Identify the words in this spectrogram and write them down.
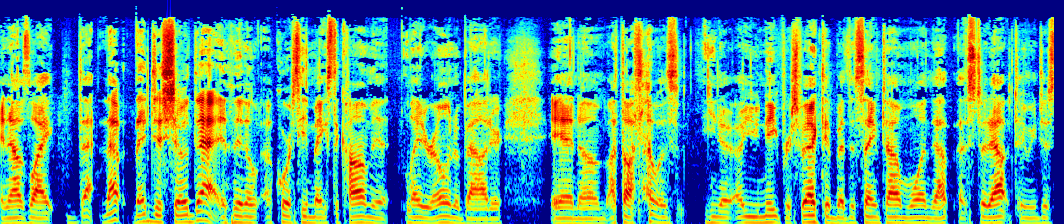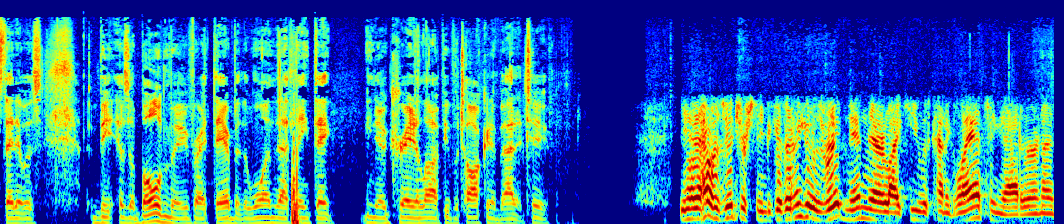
And I was like that that that just showed that. And then of course he makes the comment later on about her, and um, I thought that was you know a unique perspective, but at the same time one that, that stood out to me just that it was it was a bold move right there, but the one that I think that you know created a lot of people talking about it too. Yeah, that was interesting because I think it was written in there like he was kind of glancing at her, and I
